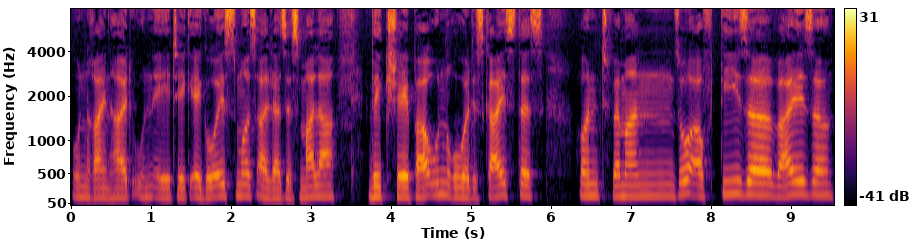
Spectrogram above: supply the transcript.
Unreinheit, Unethik, Egoismus, all das ist Mala, Vikshepa, Unruhe des Geistes und wenn man so auf diese Weise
